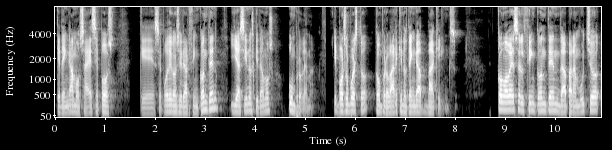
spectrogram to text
que tengamos a ese post que se puede considerar thin content y así nos quitamos un problema. Y por supuesto, comprobar que no tenga backlinks. Como ves, el thin content da para mucho.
